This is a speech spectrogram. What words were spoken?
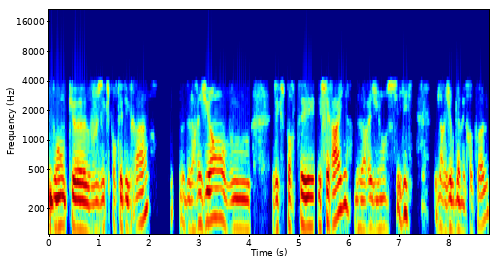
Donc, euh, vous exportez des grains de la région, vous exportez des ferrailles de la région aussi, de la région de la métropole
